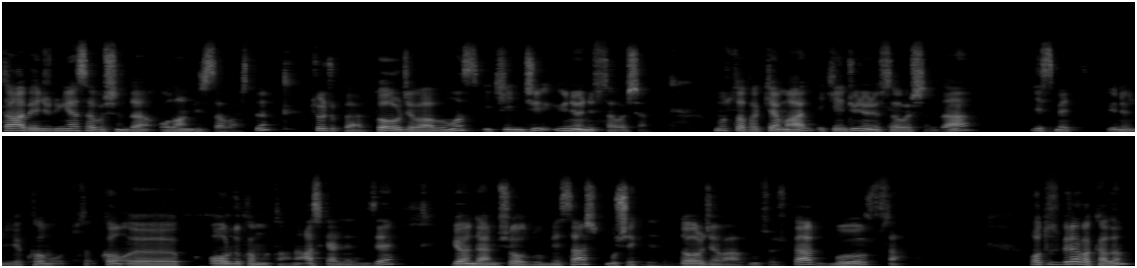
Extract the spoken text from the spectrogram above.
ta 1. Dünya Savaşı'nda olan bir savaştı. Çocuklar doğru cevabımız 2. İnönü Savaşı. Mustafa Kemal 2. İnönü Savaşı'nda İsmet İnönü'ye komut, kom, e, ordu komutanı askerlerimize göndermiş olduğu mesaj bu şekildedir. Doğru cevabımız çocuklar Bursa. 31'e bakalım.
